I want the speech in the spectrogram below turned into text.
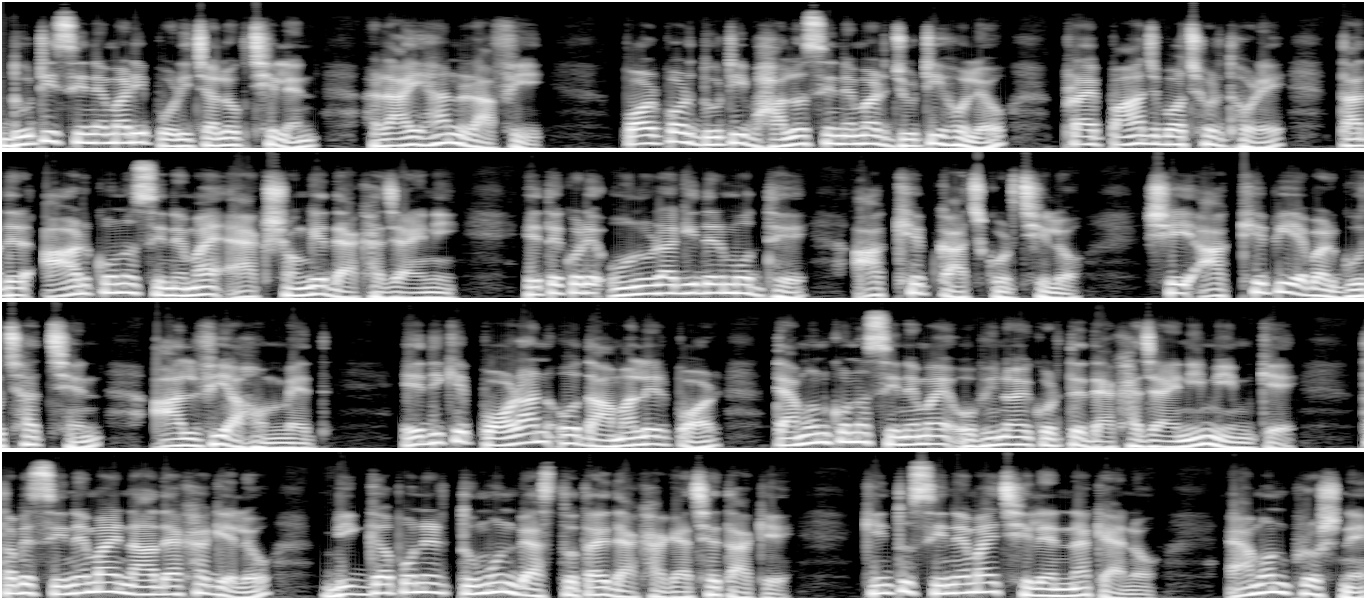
দুটি সিনেমারই পরিচালক ছিলেন রাইহান রাফি। পরপর দুটি ভালো সিনেমার জুটি হলেও প্রায় পাঁচ বছর ধরে তাদের আর কোনো সিনেমায় একসঙ্গে দেখা যায়নি। এতে করে অনুরাগীদের মধ্যে আক্ষেপ কাজ করছিল। সেই আক্ষেপই এবার গুছাচ্ছেন আলভি আহমেদ। এদিকে পরাণ ও দামালের পর তেমন কোনো সিনেমায় অভিনয় করতে দেখা যায়নি মিমকে। তবে সিনেমায় না দেখা গেলেও বিজ্ঞাপনের তুমুন ব্যস্ততায় দেখা গেছে তাকে। কিন্তু সিনেমায় ছিলেন না কেন। এমন প্রশ্নে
